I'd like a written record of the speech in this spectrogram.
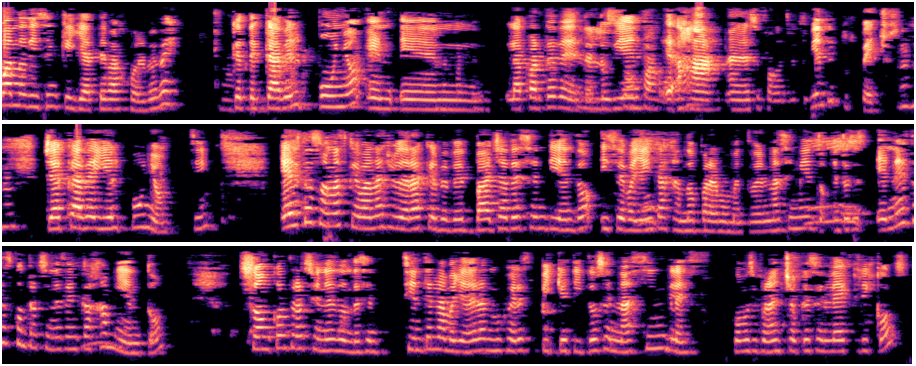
cuando dicen que ya te bajó el bebé, que te cabe el puño en, en la parte de, tu vientre, ajá, en el esófago, entre tu vientre y tus pechos. Ya cabe ahí el puño, ¿sí? Estas son las que van a ayudar a que el bebé vaya descendiendo y se vaya encajando para el momento del nacimiento. Entonces, en estas contracciones de encajamiento, son contracciones donde se sienten la mayoría de las mujeres piquetitos en las ingles, como si fueran choques eléctricos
